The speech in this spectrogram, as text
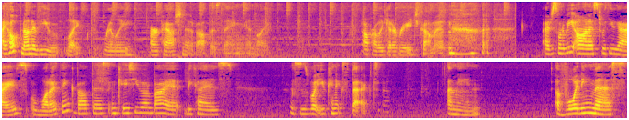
I hope none of you like really are passionate about this thing and like I'll probably get a rage comment. I just want to be honest with you guys what I think about this in case you go to buy it because this is what you can expect. I mean, avoiding mess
